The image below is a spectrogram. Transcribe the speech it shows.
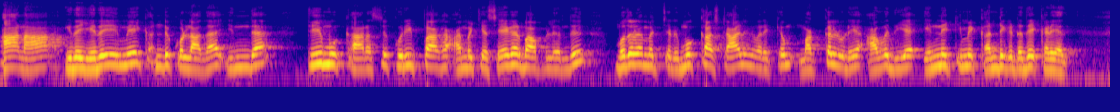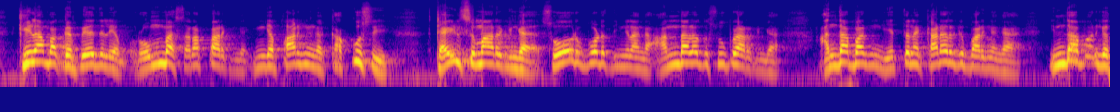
ஆனால் இதை எதையுமே கண்டு கொள்ளாத இந்த திமுக அரசு குறிப்பாக அமைச்சர் சேகர்பாபுலேருந்து முதலமைச்சர் மு க ஸ்டாலின் வரைக்கும் மக்களுடைய அவதியை என்றைக்குமே கண்டுக்கிட்டதே கிடையாது. கீழாம்பாக்கம் பேருந்து நிலையம் ரொம்ப சிறப்பாக இருக்குங்க. இங்கே பாருங்கங்க கக்கூசு. டைல்ஸுமா இருக்குங்க. சோறு போட்டு திங்கலாங்க. அந்த அளவுக்கு சூப்பராக இருக்குங்க. அந்த பாருங்க எத்தனை கடை இருக்குது பாருங்கங்க. இந்தா பாருங்க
